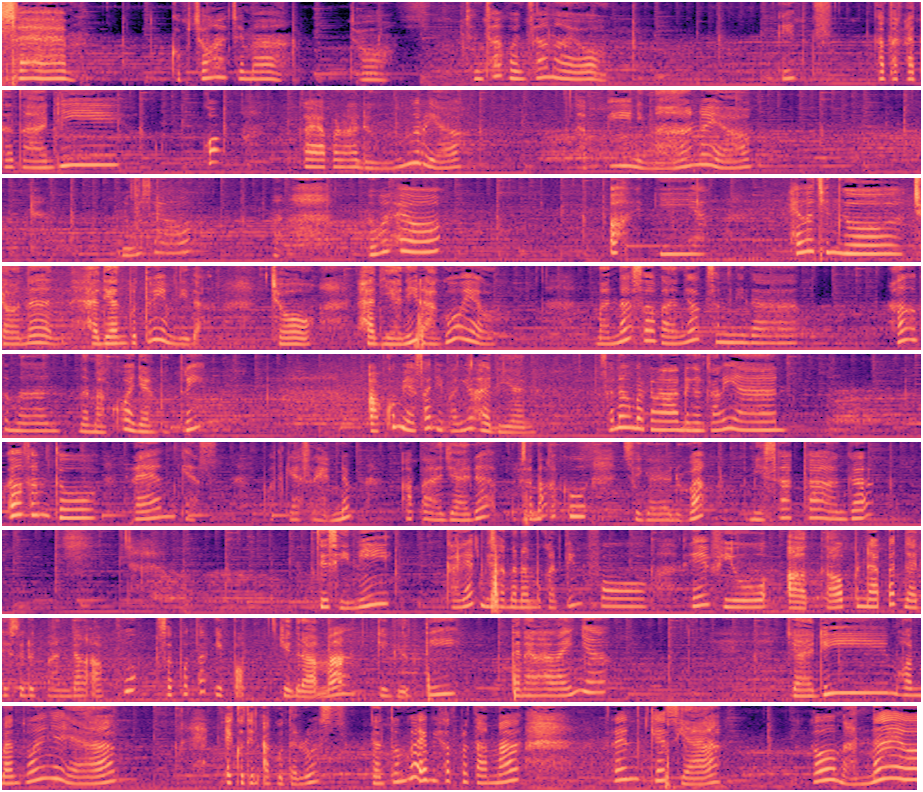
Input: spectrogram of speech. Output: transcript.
쌤, 걱정하지 마. 저 진짜 괜찮아요. It's kata-kata tadi kok kayak pernah denger ya? Tapi di mana ya? 누구세요? 아, 누구세요? 어, iya. Halo 친구, 저는 하디안 putri입니다. 저 하디안이라고 해요. 만나서 반갑습니다. Halo teman, namaku Hadian Putri. Aku biasa dipanggil Hadian. Senang berkenalan dengan kalian. Welcome to Rancast podcast random apa aja ada bersama aku si gaya doang bisa kagak di sini kalian bisa menemukan info review atau pendapat dari sudut pandang aku seputar K-pop, K-drama, K-beauty, dan hal-hal lainnya. Jadi, mohon bantuannya ya. Ikutin aku terus dan tunggu episode pertama Rencast ya. Tuh mana yo?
